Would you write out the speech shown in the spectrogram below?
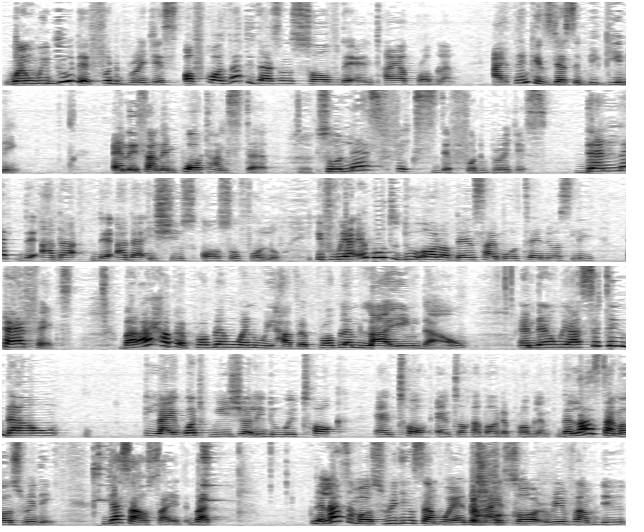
When we do the footbridges, of course, that doesn't solve the entire problem. I think it's just a beginning and it's an important step. So let's fix the footbridges. Then let the other, the other issues also follow. If we are able to do all of them simultaneously, perfect. But I have a problem when we have a problem lying down, and then we are sitting down like what we usually do. We talk and talk and talk about the problem. The last time I was reading, just outside, but the last time I was reading somewhere and then I saw revamp the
